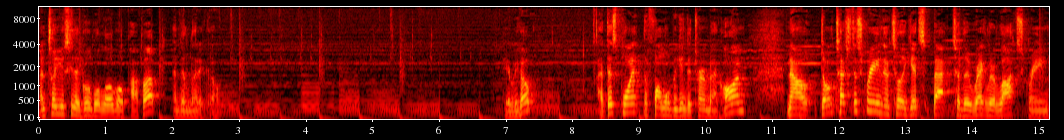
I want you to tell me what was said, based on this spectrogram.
until you see the Google logo pop up and then let it go. Here we go. At this point, the phone will begin to turn back on now, don't touch the screen until it gets back to the regular lock screen.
